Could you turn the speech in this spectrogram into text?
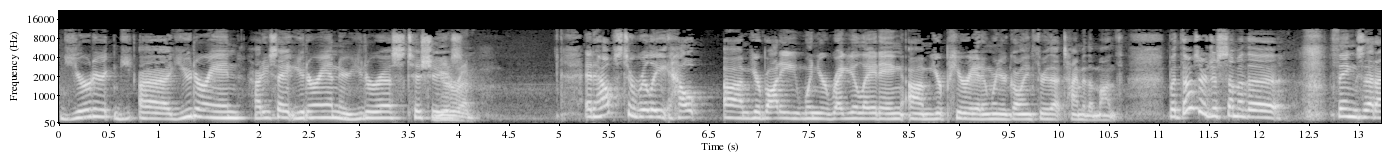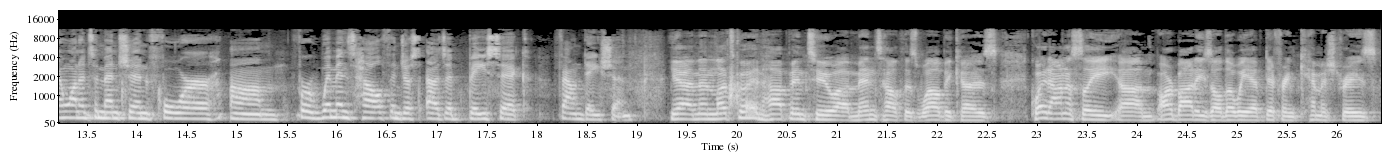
uter- uh, uterine. How do you say it? Uterine or uterus tissues? Uterine. It helps to really help um, your body when you're regulating um, your period and when you're going through that time of the month. But those are just some of the things that I wanted to mention for um, for women's health and just as a basic foundation. Yeah, and then let's go ahead and hop into uh, men's health as well because, quite honestly, um, our bodies, although we have different chemistries,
